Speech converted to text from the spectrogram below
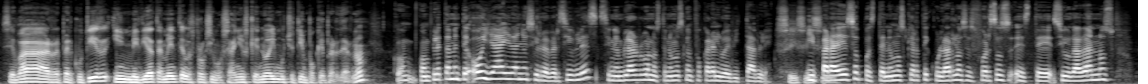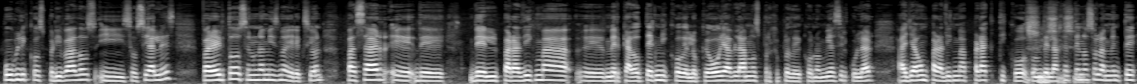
se va a repercutir inmediatamente en los próximos años, que no hay mucho tiempo que perder, ¿no? completamente. Hoy ya hay daños irreversibles, sin embargo nos tenemos que enfocar en lo evitable. y para eso pues tenemos que articular los esfuerzos este, ciudadanos públicos, privados y sociales, para ir todos en una misma dirección, pasar eh, de, del paradigma eh, mercadotécnico de lo que hoy hablamos, por ejemplo, de economía circular, allá un paradigma práctico, donde la gente no solamente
